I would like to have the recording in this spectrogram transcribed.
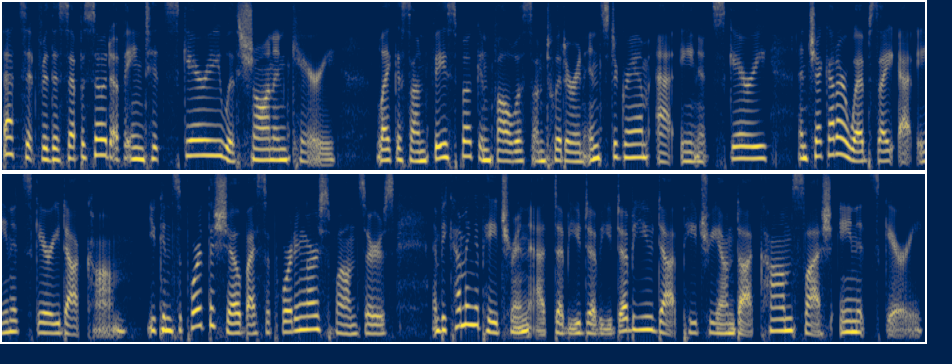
That's it for this episode of Ain't It Scary with Sean and Carrie. Like us on Facebook and follow us on Twitter and Instagram at Ain't It Scary, and check out our website at ain'titscary.com. You can support the show by supporting our sponsors and becoming a patron at www.patreon.com slash ain'titscary.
